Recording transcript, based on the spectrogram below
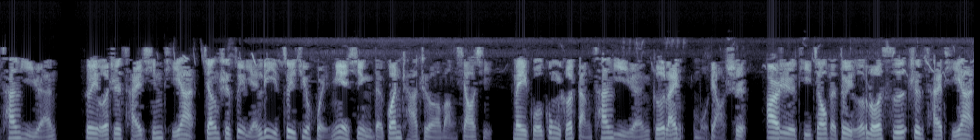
参议员对俄制裁新提案将是最严厉、最具毁灭性的。观察者网消息，美国共和党参议员格莱姆表示，二日提交的对俄罗斯制裁提案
